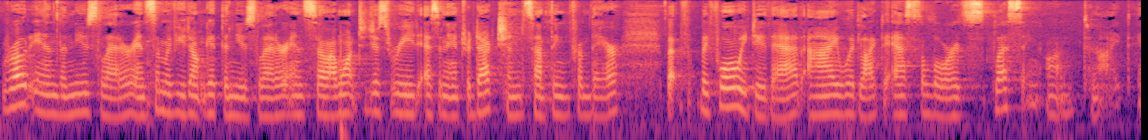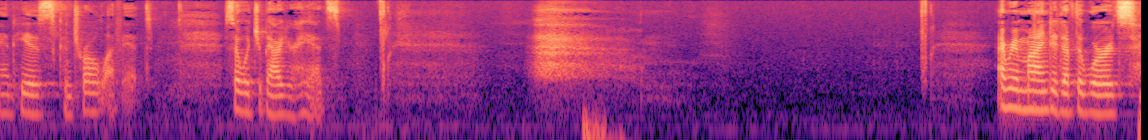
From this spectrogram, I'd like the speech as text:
wrote in the newsletter, and some of you don't get the newsletter, and so I want to just read as an introduction something from there. But before we do that, I would like to ask the Lord's blessing on tonight and His control of it. So, would you bow your heads? I'm reminded of the words,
